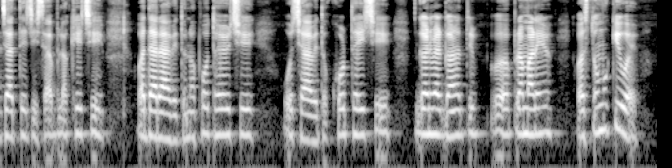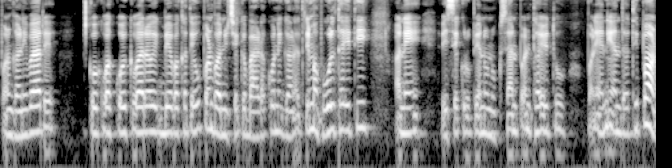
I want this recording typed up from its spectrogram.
જાતે જ હિસાબ લખે છે. વધારે આવે તો નફો થયો છે, ઓછા આવે તો ખોટ થઈ છે. ઘણીવાર ગણતરી પ્રમાણે વસ્તુ મૂકી હોય, પણ ઘણીવાર કોઈક વાર કોઈક વાર એક બે વખત એવું પણ બન્યું છે કે બાળકોની ગણતરીમાં ભૂલ થઈ હતી અને વીસેક રૂપિયાનું નુકસાન પણ થયું હતું. પણ એની અંદરથી પણ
